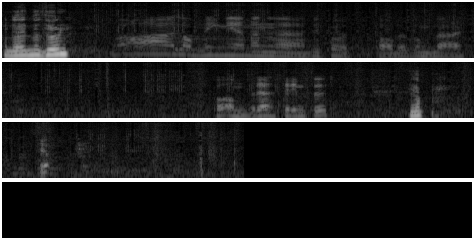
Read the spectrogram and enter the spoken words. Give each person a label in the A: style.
A: Fornøyd med turen?
B: Ja, landing, men eh, vi får ta det som det er på andre trimtur.
A: Jepp.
